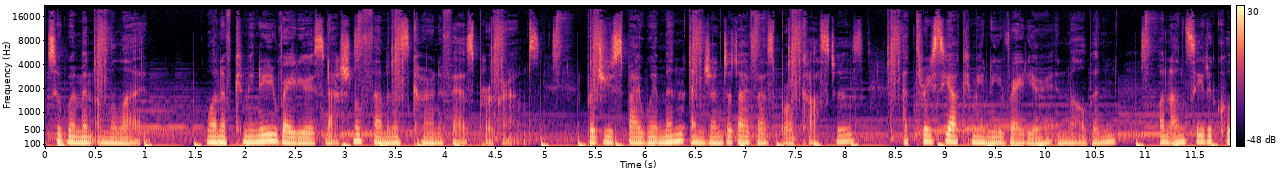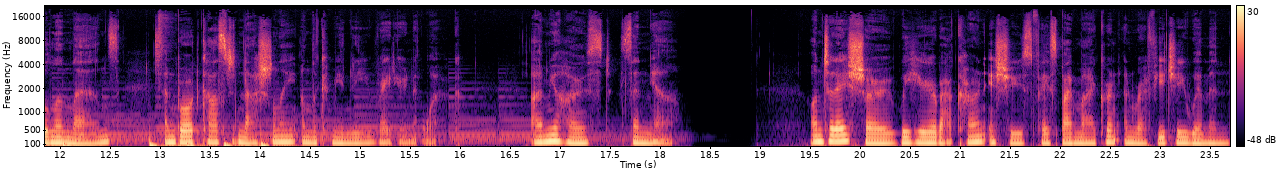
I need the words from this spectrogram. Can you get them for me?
to Women on the Line, one of Community Radio's national feminist current affairs programs, produced by women and gender diverse broadcasters at 3CR Community Radio in Melbourne on unceded Kulin lands and broadcasted nationally on the Community Radio Network. I'm your host, Senya. On today's show, we hear about current issues faced by migrant and refugee women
